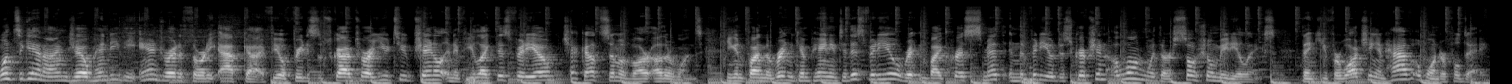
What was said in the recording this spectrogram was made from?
Once again, I'm Joe Hindy, the Android Authority app guy. Feel free to subscribe to our YouTube channel, and if you like this video, check out some of our other ones. You can find the written companion to this video, written by Chris Smith, in the video description, along with our social media links. Thank you for watching, and have a wonderful day.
